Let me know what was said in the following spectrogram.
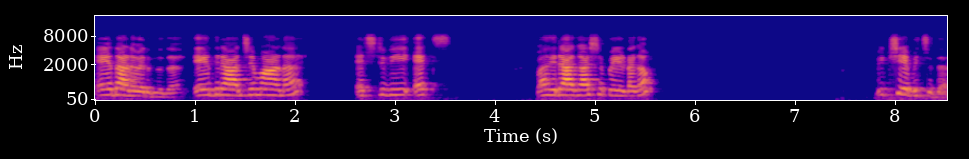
ഏതാണ് വരുന്നത്? ഏത് രാജ്യമാണ്? എച്ച് വി എക്സ് ബഹിരാകാശ പേടകം വിക്ഷേപിച്ചത്.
